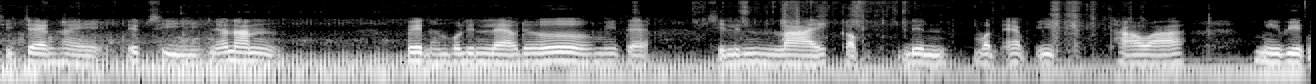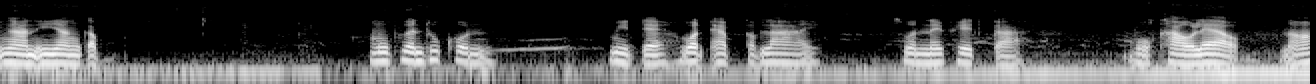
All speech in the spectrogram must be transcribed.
สิแจงให้ FC แนวนั้นเฟซหันบ่ลินแล้วเด้อมีแต่สิลินไลน์กับเลินวอทแอปอีกถ้าวามีเวียกงานอีหยังกับมู่เพื่อนทุกคน มีแต่ WhatsApp กับไลน์ส่วนในเพจกะ โบกเข่าแล้ว เนาะ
